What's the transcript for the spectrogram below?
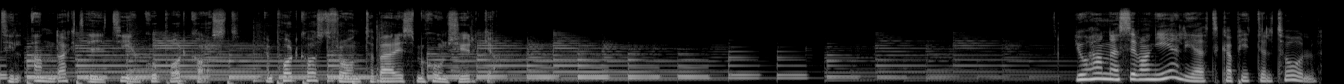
till andakt i TNK Podcast. En podcast från Tabergs Missionskyrka. Johannes evangeliet kapitel 12,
